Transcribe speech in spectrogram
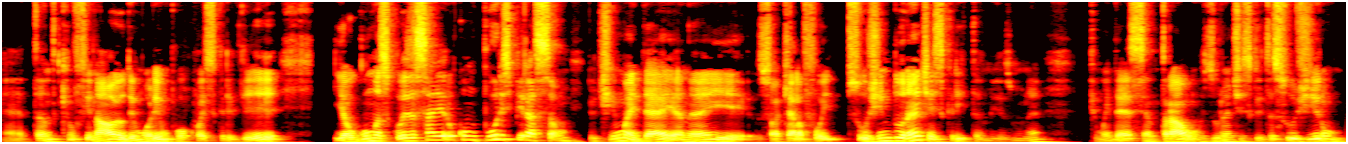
É, tanto que o final eu demorei um pouco a escrever e algumas coisas saíram como pura inspiração. Eu tinha uma ideia, né? E, só que ela foi surgindo durante a escrita mesmo, né? Tinha uma ideia central, mas durante a escrita surgiram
